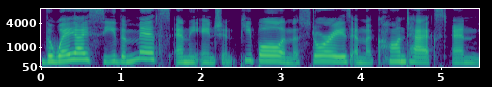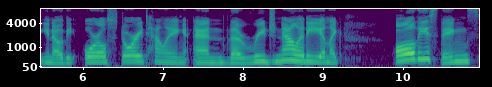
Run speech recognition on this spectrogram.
the way I see the myths and the ancient people and the stories and the context and you know the oral storytelling and the regionality and like all these things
